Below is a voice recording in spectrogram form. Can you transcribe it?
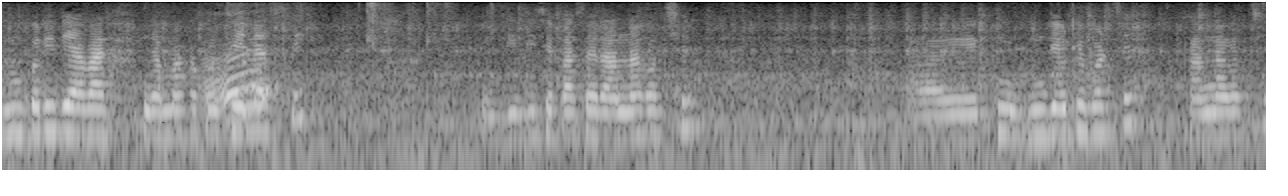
ঘুম করে দিয়ে আবার জামা কাপড় ফেলে আসছি। দিদি সে পাশে রান্না করছে। আর একটু ঘুম দিয়ে উঠে পড়ছে, রান্না করছে।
